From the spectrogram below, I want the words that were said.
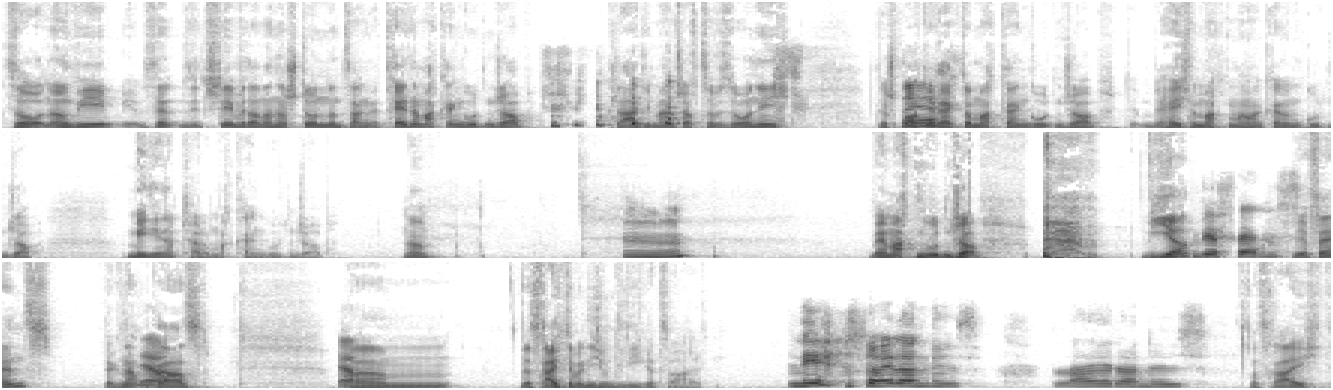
So, und irgendwie sind, stehen wir da nach einer Stunde und sagen, der Trainer macht keinen guten Job. Klar, die Mannschaft sowieso nicht. Der Sportdirektor macht keinen guten Job. Der Hechel macht, macht keinen guten Job. Medienabteilung macht keinen guten Job. Ne? Mhm. Wer macht einen guten Job? Wir, Wir Fans. wir Fans, der Knappencast. Ja. Ähm, das reicht aber nicht, um die Liga zu halten. Nee, leider nicht. Leider nicht. Das reicht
